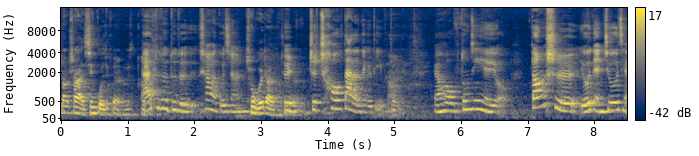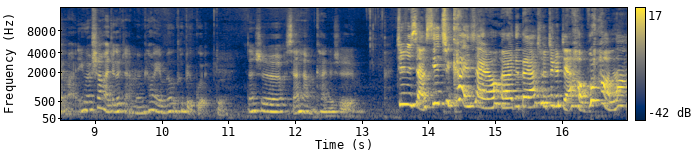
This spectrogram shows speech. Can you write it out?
上上海新国际会展中心，哎，对对对对，上海国际展览中心。是国际展览中就。这超大的那个地方对，然后东京也有，当时有点纠结嘛，因为上海这个展门票也没有特别贵，对，但是想想看，就是就是想先去看一下，然后回来跟大家说这个展好不好啦，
